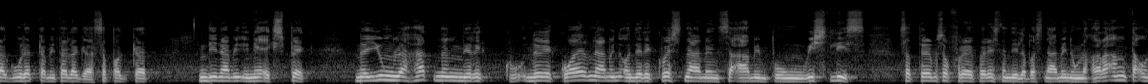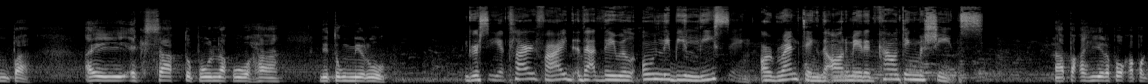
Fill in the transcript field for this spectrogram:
Nagulat kami talaga sapagkat hindi namin ine-expect na yung lahat ng nirequire namin o nirequest namin sa amin pong wish list sa terms of reference na nilabas namin nung nakaraang taon pa ay eksakto po nakuha nitong Miru. Garcia clarified that they will only be leasing or renting the automated counting machines. Napakahirap po kapag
